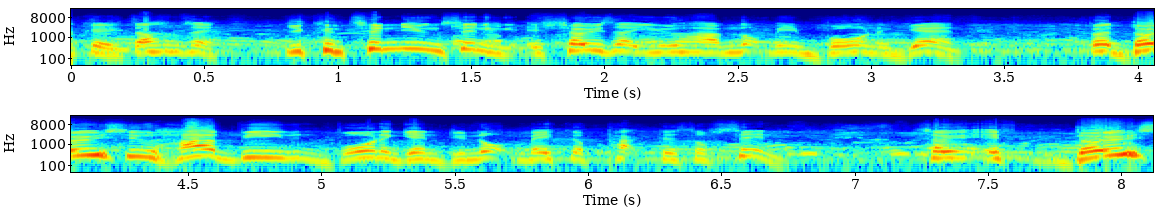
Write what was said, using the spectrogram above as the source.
Okay, that's what I'm saying. You continuing sinning, it shows that you have not been born again. But those who have been born again do not make a practice of sin. So if those,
